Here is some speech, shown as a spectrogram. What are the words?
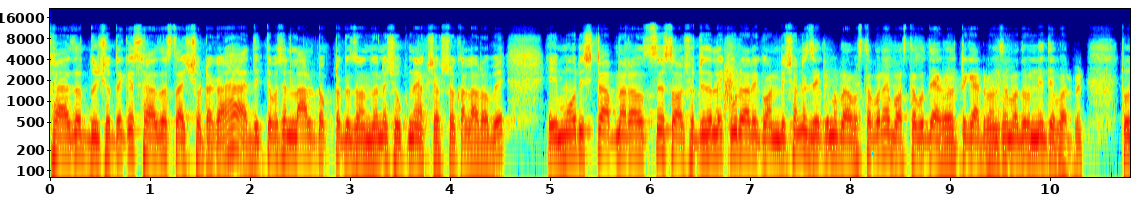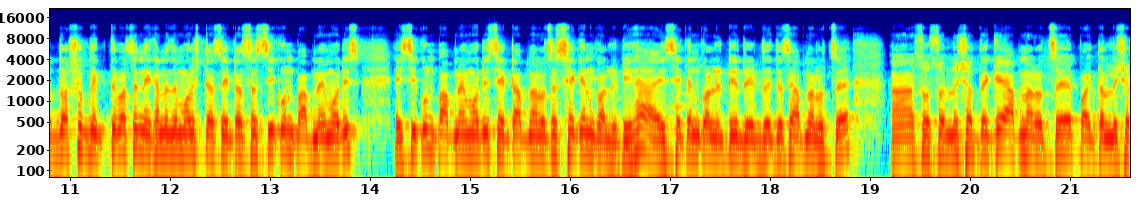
ছয় হাজার দুইশো থেকে ছয় হাজার চারশো টাকা হ্যাঁ দেখতে পাচ্ছেন লাল টকটকে জনজনে শুকনো একশো একশো কালার হবে। এই মরিচটা আপনারা হচ্ছে চৌষট্টি জেলায় কুরারি কন্ডিশনে যে কোনো ব্যবস্থাপনায় বস্তাপতি এক হাজার টাকা অ্যাডভান্সের মাধ্যমে নিতে পারবেন। তো দর্শক দেখতে পাচ্ছেন, এখানে যে মরিচটা আছে, এটা হচ্ছে চিকুন পাবনাই মরিচ। এই চিকুন পাবনাই মরিচ, এটা আপনার হচ্ছে সেকেন্ড কোয়ালিটি হ্যাঁ এই সেকেন্ড কোয়ালিটির রেট যাইতেছে আপনার হচ্ছে চৌচল্লিশশো থেকে আপনার হচ্ছে পঁয়তাল্লিশশো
